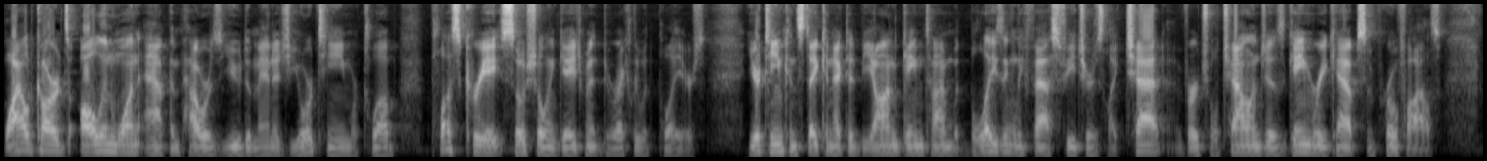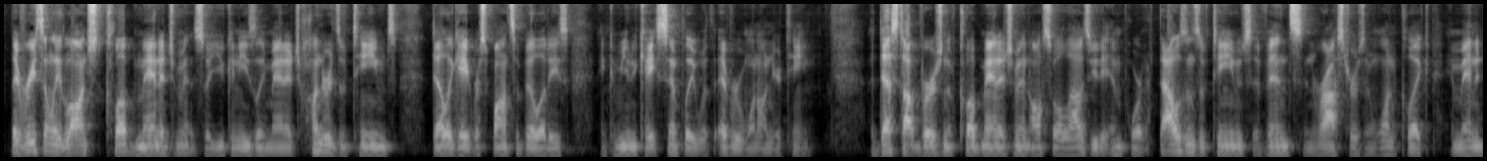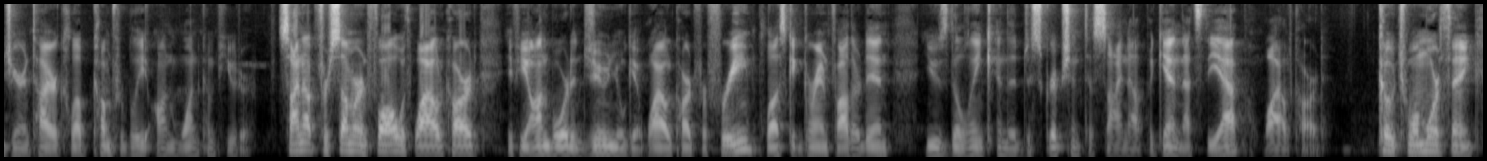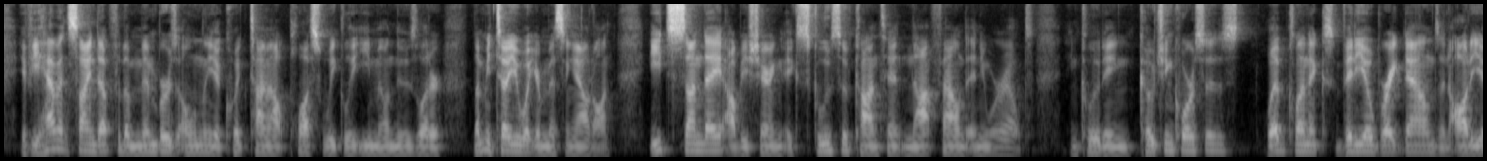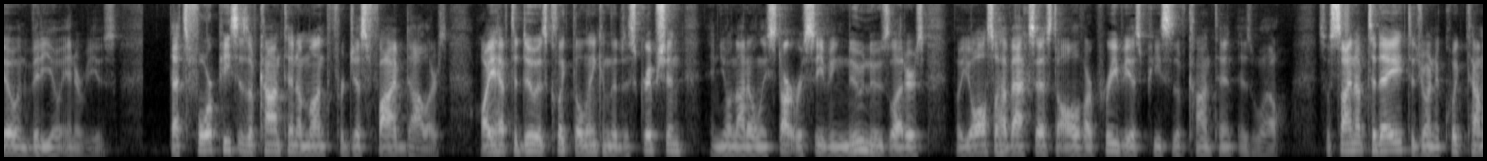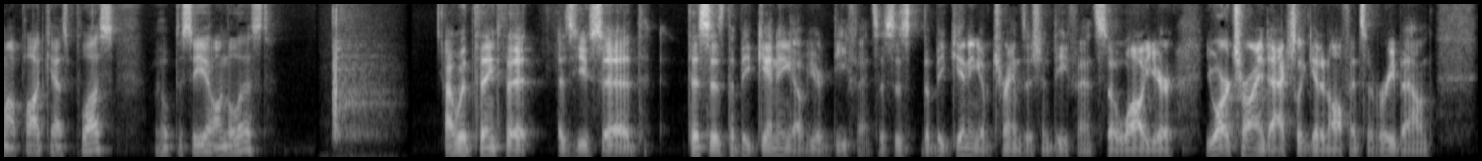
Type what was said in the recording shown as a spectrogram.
Wildkard's all in one app empowers you to manage your team or club, plus create social engagement directly with players. Your team can stay connected beyond game time with blazingly fast features like chat, virtual challenges, game recaps, and profiles. They've recently launched club management so you can easily manage hundreds of teams, delegate responsibilities, and communicate simply with everyone on your team. A desktop version of club management also allows you to import thousands of teams, events, and rosters in one click and manage your entire club comfortably on one computer. Sign up for summer and fall with Wildkard. If you onboard in June, you'll get Wildkard for free, plus get grandfathered in. Use the link in the description to sign up. Again, that's the app, Wildkard. Coach, one more thing. If you haven't signed up for the members only a quick timeout plus weekly email newsletter, let me tell you what you're missing out on. Each Sunday, I'll be sharing exclusive content not found anywhere else, including coaching courses, web clinics, video breakdowns, and audio and video interviews. That's four pieces of content a month for just $5. All you have to do is click the link in the description, and you'll not only start receiving new newsletters, but you'll also have access to all of our previous pieces of content as well. So sign up today to join the Quick Timeout Podcast Plus. We hope to see you on the list. I would think that, as you said, this is the beginning of your defense. This is the beginning of transition defense. So while you're you are trying to actually get an offensive rebound,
